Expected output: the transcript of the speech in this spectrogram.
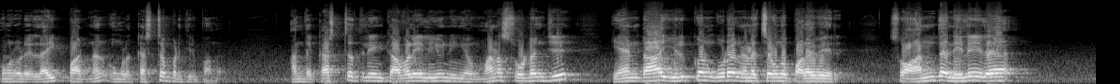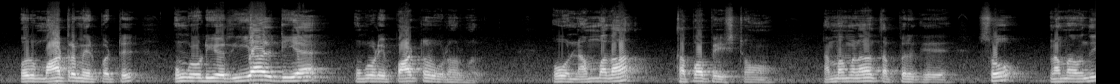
உங்களுடைய லைஃப் பார்ட்னர் உங்களை கஷ்டப்படுத்தியிருப்பாங்க. அந்த கஷ்டத்துலேயும் கவலையிலையும் நீங்கள் மனசு உடஞ்சு ஏன்டா இருக்கணும் கூட நினச்சவங்க பல பேர். ஸோ அந்த நிலையில் ஒரு மாற்றம் ஏற்பட்டு உங்களுடைய ரியாலிட்டியை உங்களுடைய பார்ட்னர் உணர்வார். ஓ நம்ம தான் தப்பாக பேசிட்டோம். நம்ம மேலே தான் தப்பு இருக்குது ஸோ நம்ம வந்து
